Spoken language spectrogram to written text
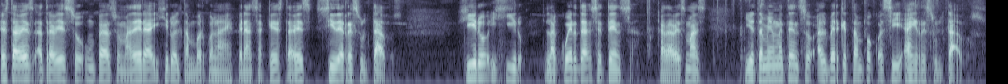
Esta vez atravieso un pedazo de madera y giro el tambor con la esperanza que esta vez sí de resultados. Giro y giro, la cuerda se tensa cada vez más y yo también me tenso al ver que tampoco así hay resultados.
